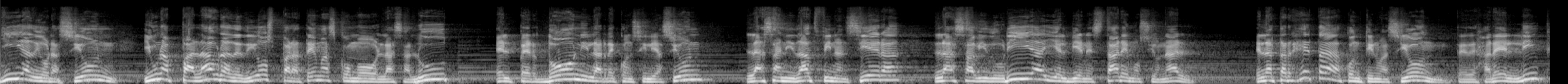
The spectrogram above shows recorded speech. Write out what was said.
guía de oración y una palabra de Dios para temas como la salud, el perdón y la reconciliación la sanidad financiera, la sabiduría y el bienestar emocional. En la tarjeta a continuación te dejaré el link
